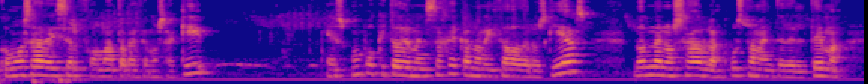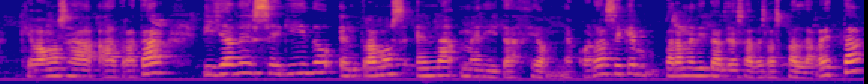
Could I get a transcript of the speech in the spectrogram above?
Como sabéis, el formato que hacemos aquí es un poquito de mensaje canalizado de los guías, donde nos hablan justamente del tema que vamos a, tratar y ya de seguido entramos en la meditación, ¿de acuerdo? Así que para meditar ya sabes la espalda recta,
